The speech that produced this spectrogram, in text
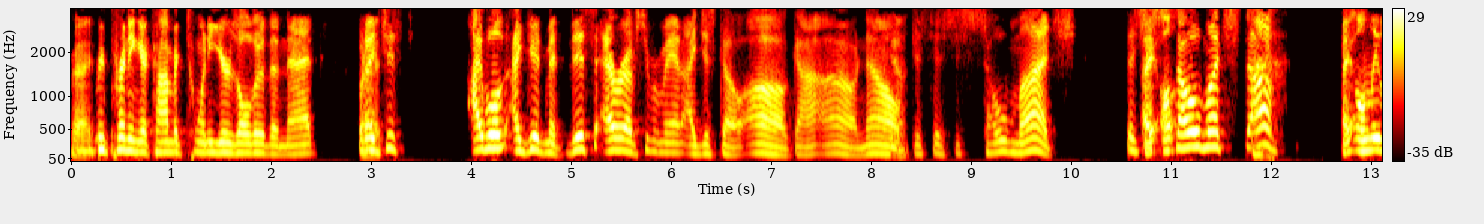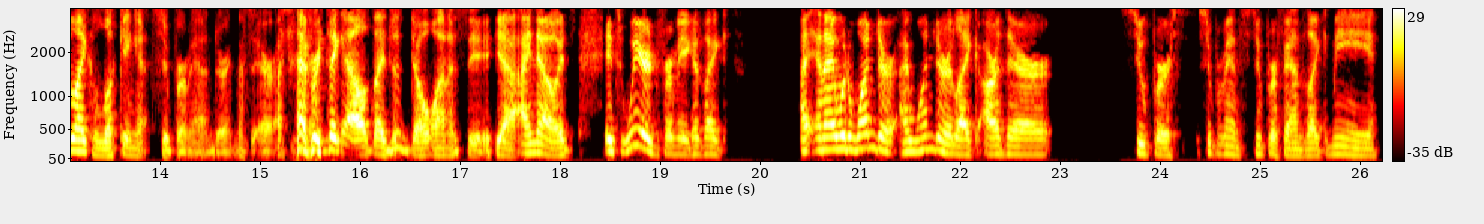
Right. reprinting a comic 20 years older than that. But I just, I will, I do admit this era of Superman, I just go, oh God, oh no, Yeah. just, there's just so much. There's just so much stuff. I only like looking at Superman during this era. Everything else I just don't want to see. Yeah, I know. It's it's weird for me because like I and I would wonder I wonder like are there super Superman super fans like me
